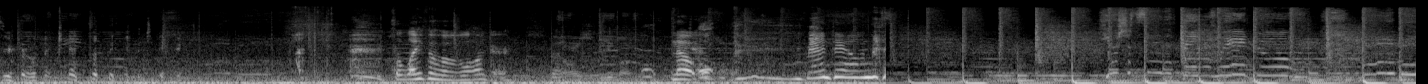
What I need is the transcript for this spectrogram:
Zero. I can't believe you're doing It's the life of a vlogger. That was vlog. No. Man down. You should see the things we do, baby.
